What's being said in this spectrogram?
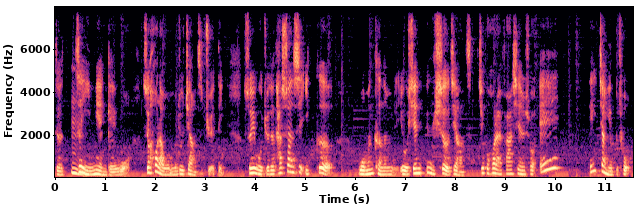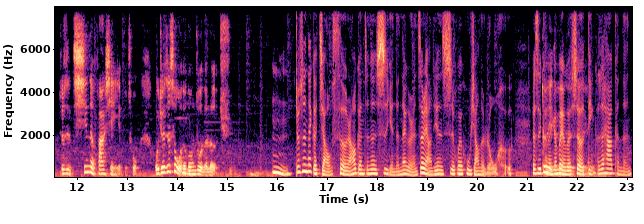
的这一面给我。所以后来我们就这样子决定。所以我觉得她算是一个我们可能有先预设这样子，结果后来发现说：“哎。”哎，这样也不错，就是新的发现也不错。我觉得这是我的工作的乐趣。嗯，嗯，就是那个角色，然后跟真正饰演的那个人，这两件事会互相的柔合。就是可能原本有个设定，可是他可能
